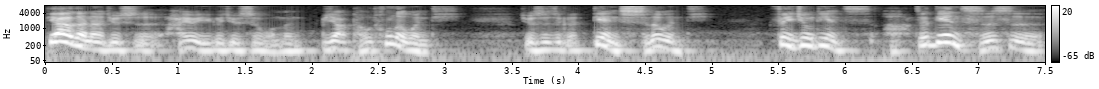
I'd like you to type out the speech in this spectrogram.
第二个呢，就是还有一个就是我们比较头痛的问题，就是这个电池的问题。废旧电池啊，这个电池是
